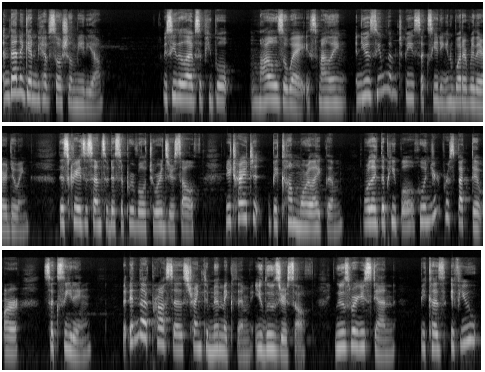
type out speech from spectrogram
And then again, we have social media. We see the lives of people miles away, smiling, and you assume them to be succeeding in whatever they are doing. This creates a sense of disapproval towards yourself, and you try to become more like them, more like the people who, in your perspective, are succeeding. But in that process, trying to mimic them, you lose yourself. You lose where you stand, because if you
